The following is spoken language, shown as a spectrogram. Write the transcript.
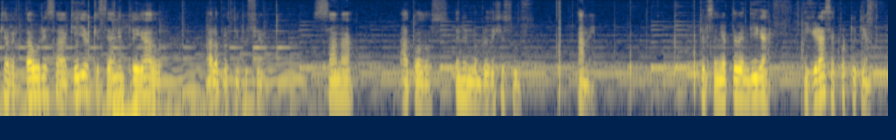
que restaures a aquellos que se han entregado a la prostitución. Sana a todos en el nombre de Jesús. Amén. Que el Señor te bendiga y gracias por tu tiempo.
